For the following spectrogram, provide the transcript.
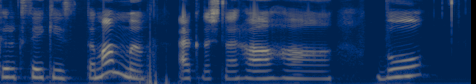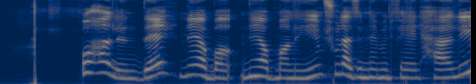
48 tamam mı arkadaşlar ha ha bu yap ne yapmalıyım شو لازم نعمل في الحالة؟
